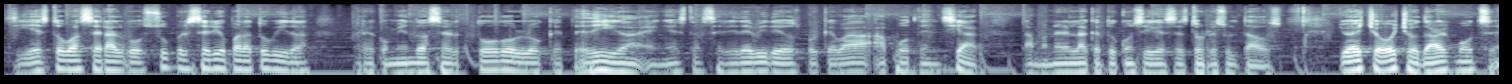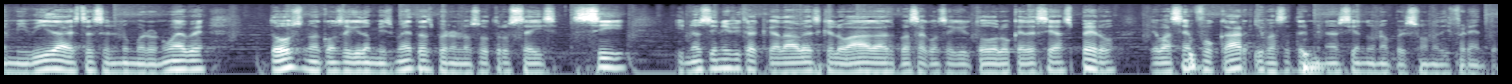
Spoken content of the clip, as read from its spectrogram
si esto va a ser algo súper serio para tu vida, te recomiendo hacer todo lo que te diga en esta serie de videos porque va a potenciar la manera en la que tú consigues estos resultados. Yo he hecho 8 Dark Modes en mi vida, este es el número 9. Dos no he conseguido mis metas, pero en los otros 6 sí. Y no significa que cada vez que lo hagas vas a conseguir todo lo que deseas, pero te vas a enfocar y vas a terminar siendo una persona diferente.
